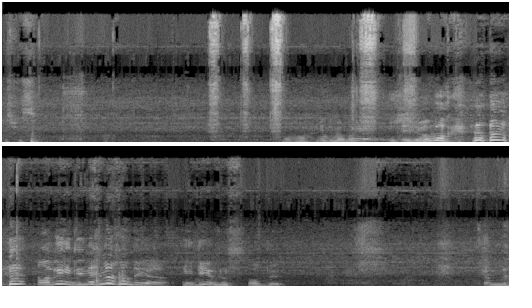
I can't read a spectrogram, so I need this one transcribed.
Fıs fıs. Oha elime bak. Elime bak. Abi eline ne oluyor? Elim. Abi. Şimdi.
